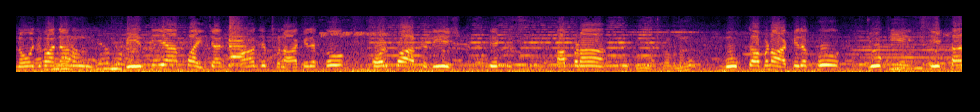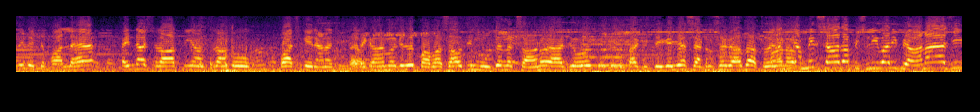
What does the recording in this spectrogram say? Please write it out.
ਨੌਜਵਾਨਾਂ ਨੂੰ ਬੇਨਤੀ ਆ ਭਾਈਚਾਰਕ ਸਾਂਝ ਬਣਾ ਕੇ ਰੱਖੋ ਔਰ ਭਾਰਤ ਦੇਸ਼ ਇੱਕ ਆਪਣਾ ਮੋਕਤਾ ਬਣਾ ਕੇ ਰੱਖੋ ਜੋ ਕਿ ਏਕਤਾ ਦੇ ਵਿੱਚ ਬਲ ਹੈ। ਇਹਨਾਂ ਸ਼ਰਾਰਤੀ ਅੰਸਰਾਂ ਤੋਂ ਬਚ ਕੇ ਰਹਿਣਾ ਚਾਹੀਦਾ। ਸਾਡੇ ਕਹਿੰਦੇ ਕਿ ਬਾਬਾ ਸਾਹਿਬ ਦੀ ਮੂਰਤੀ ਤੇ ਨੁਕਸਾਨ ਹੋਇਆ ਜੋ ਕਿਰਪਾ ਕੀਤੀ ਗਈ ਹੈ ਸੈਂਟਰ ਸਰਕਾਰ ਦਾ ਹੱਥ ਨਾ। ਅਮਿਤ ਸ਼ਾਹ ਦਾ ਪਿਛਲੀ ਵਾਰੀ ਬਿਆਨ ਆਇਆ ਸੀ।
